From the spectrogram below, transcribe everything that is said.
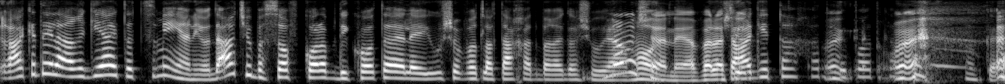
רק כדי להרגיע את עצמי, אני יודעת שבסוף כל הבדיקות האלה יהיו שוות לתחת ברגע שהוא לא יעמוד. משנה, אבל אפשר להגיד תחת בפודקאסט? אוקיי.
